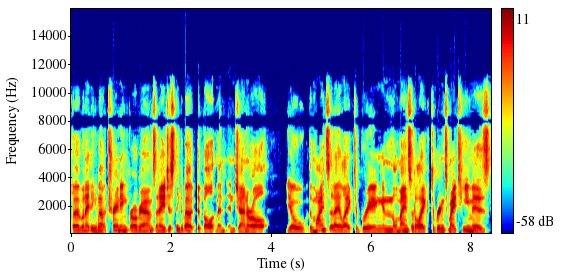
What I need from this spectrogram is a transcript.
But when I think about training programs and I just think about development in general, you know, the mindset I like to bring and the mindset I like to bring to my team is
